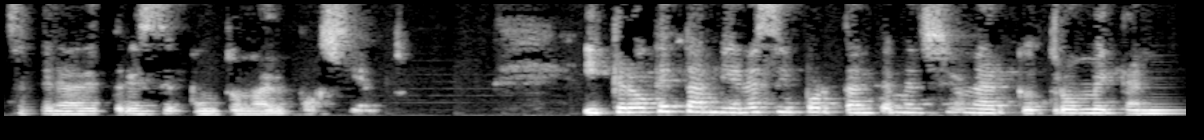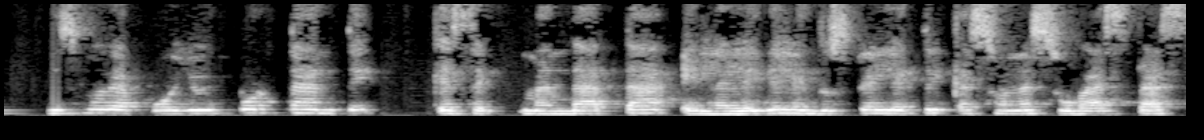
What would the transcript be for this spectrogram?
será de 13.9%. Y creo que también es importante mencionar que otro mecanismo de apoyo importante que se mandata en la ley de la industria eléctrica son las subastas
